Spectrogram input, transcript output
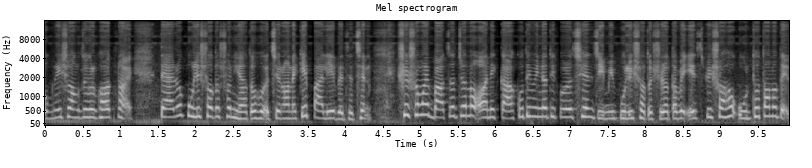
অগ্নিসংযোগের ঘটনায় তেরো পুলিশ সদস্য নিহত হয়েছেন, অনেকে পালিয়ে বেঁচেছেন সে সময় বাঁচার জন্য অনেক কাকুতি মিনতি করেছেন জিমি পুলিশ সদস্যরা, তবে এসপি সহ ঊর্ধ্বতনদের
